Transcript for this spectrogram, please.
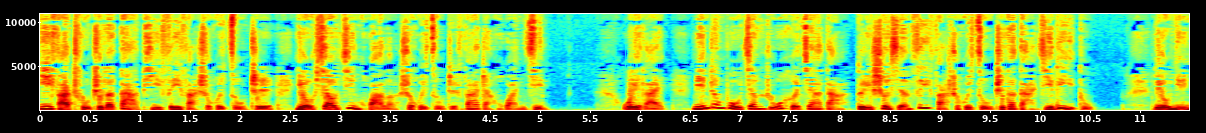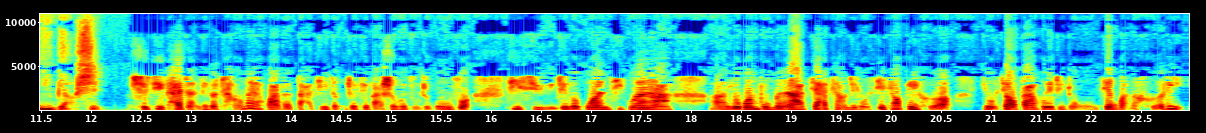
依法处置了大批非法社会组织，有效净化了社会组织发展环境。未来，民政部将如何加大对涉嫌非法社会组织的打击力度？刘宁宁表示，持续开展这个常态化的打击整治非法社会组织工作，继续与这个公安机关啊、啊有关部门啊加强这种协调配合，有效发挥这种监管的合力，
